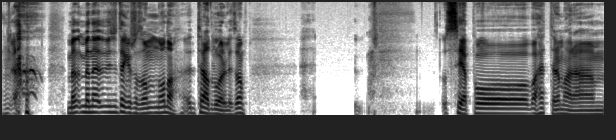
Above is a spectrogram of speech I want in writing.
men, men eh, hvis du tenker sånn som nå, da. 30 år, liksom. Se på Hva heter de her um,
